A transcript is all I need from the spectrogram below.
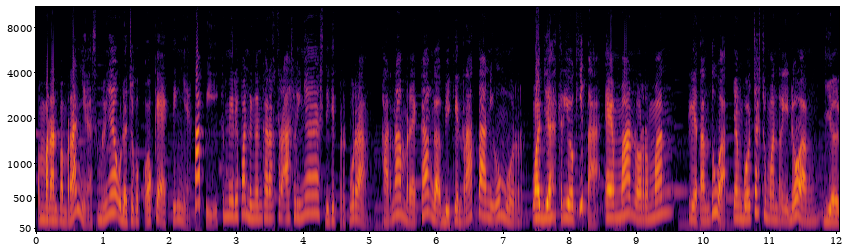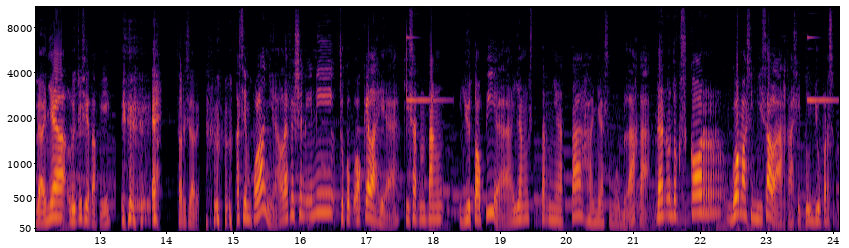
Pemeran-pemerannya sebenarnya udah cukup oke okay actingnya. Tapi kemiripan dengan karakter aslinya sedikit berkurang. Karena mereka nggak bikin rata nih umur. Wajah trio kita, Emma, Norman, kelihatan tua. Yang bocah cuma Ray doang. Gildanya lucu sih tapi. eh, Sorry sorry. Kesimpulannya, live action ini cukup oke lah ya. Kisah tentang utopia yang ternyata hanya semu belaka. Dan untuk skor, gue masih bisa lah kasih 7 per 10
